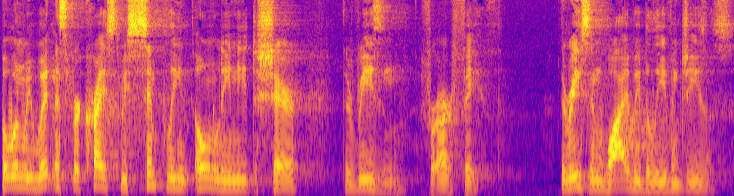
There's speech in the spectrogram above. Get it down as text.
But when we witness for Christ, we simply only need to share the reason for our faith, the reason why we believe in Jesus.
